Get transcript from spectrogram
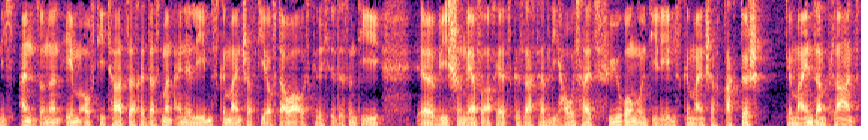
nicht an, sondern eben auf die Tatsache, dass man eine Lebensgemeinschaft, die auf Dauer ausgerichtet ist und die äh, wie ich schon mehrfach jetzt gesagt habe, die Haushaltsführung und die Lebensgemeinschaft praktisch gemeinsam plant.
